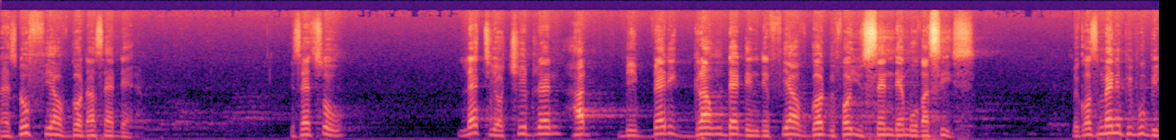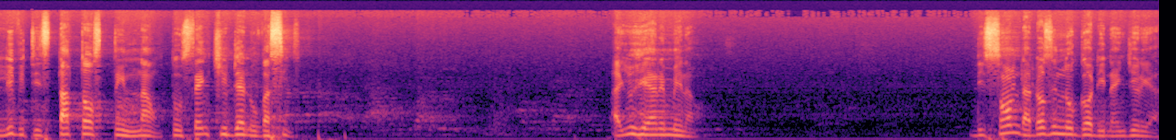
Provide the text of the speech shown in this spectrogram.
There is no fear of God outside there. He said, so let your children be very grounded in the fear of God before you send them overseas. Because many people believe it is status thing now to send children overseas. Are you hearing me now? The son that doesn't know God in Nigeria,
